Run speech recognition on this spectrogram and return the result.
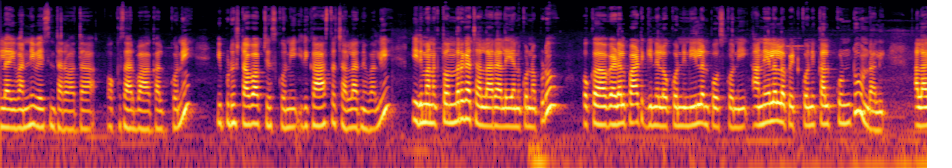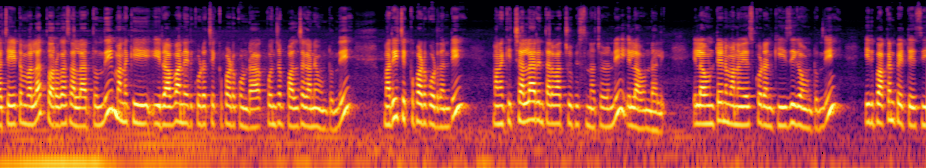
ఇలా ఇవన్నీ వేసిన తర్వాత ఒకసారి బాగా కలుపుకొని ఇప్పుడు స్టవ్ ఆఫ్ చేసుకొని ఇది కాస్త చల్లారనివ్వాలి. ఇది మనకు తొందరగా చల్లారాలి అనుకున్నప్పుడు ఒక వెడల్పాటి గిన్నెలో కొన్ని నీళ్ళను పోసుకొని ఆ నీళ్ళల్లో పెట్టుకొని కలుపుకుంటూ ఉండాలి. అలా చేయటం వల్ల త్వరగా చల్లారుతుంది. మనకి ఈ రవ్వ అనేది కూడా చిక్కపడకుండా కొంచెం పలచగానే ఉంటుంది. మరీ చిక్కపడకూడదండి. మనకి చల్లారిన తర్వాత చూపిస్తున్నా చూడండి ఇలా ఉండాలి. ఇలా ఉంటేనే మనం వేసుకోవడానికి ఈజీగా ఉంటుంది. ఇది పక్కన పెట్టేసి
